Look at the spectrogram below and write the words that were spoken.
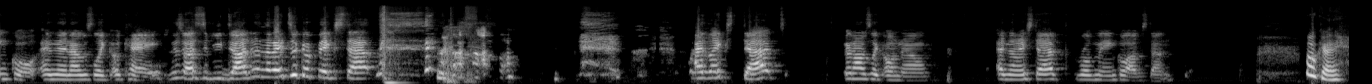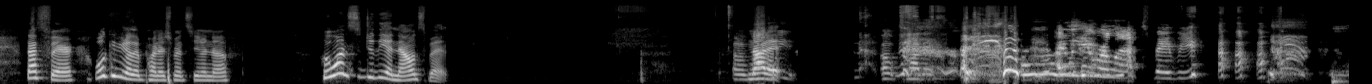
ankle, and then I was like, "Okay, this has to be done." And then I took a big step. I like stepped, and I was like, "Oh no!" And then I stepped, rolled my ankle. I was done. Okay, that's fair. We'll give you another punishment soon enough. Who wants to do the announcement? Oh, Not it. we- Oh, not it. I mean, you were last, baby.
